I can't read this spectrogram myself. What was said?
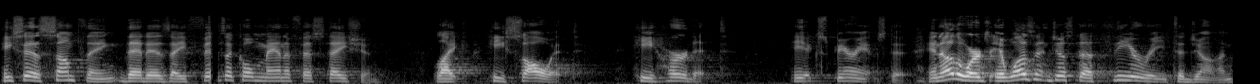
He says something that is a physical manifestation, like he saw it, he heard it, he experienced it. In other words, it wasn't just a theory to John,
